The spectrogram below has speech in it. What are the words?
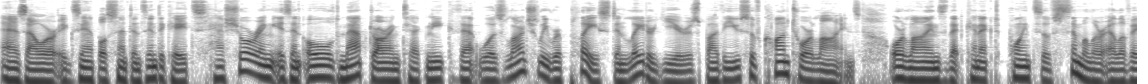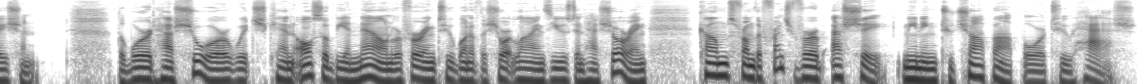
As our example sentence indicates, hachuring is an old map drawing technique that was largely replaced in later years by the use of contour lines, or lines that connect points of similar elevation. The word hachure, which can also be a noun referring to one of the short lines used in hachuring, comes from the French verb hacher, meaning to chop up or to hash.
